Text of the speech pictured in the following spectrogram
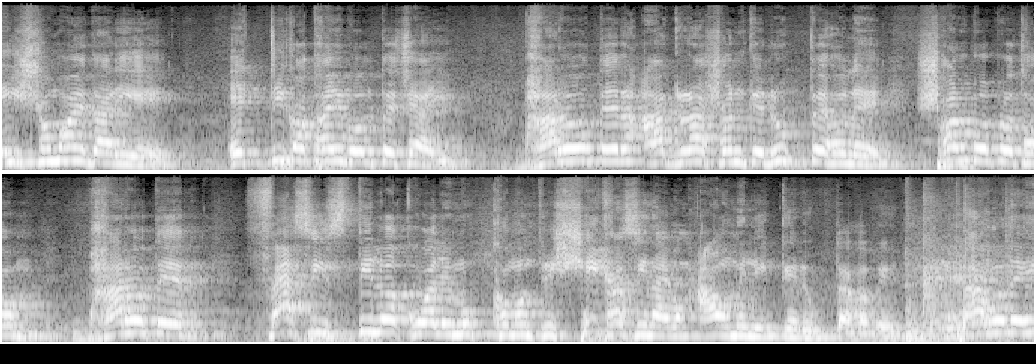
এই সময় দাঁড়িয়ে একটি কথাই বলতে চাই, ভারতের আগ্রাসনকে রুখতে হলে সর্বপ্রথম ভারতের ফ্যাসিস তিলকওয়ালি মুখ্যমন্ত্রী শেখ হাসিনা এবং আওয়ামী লীগকে রুখতে হবে। তাহলেই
